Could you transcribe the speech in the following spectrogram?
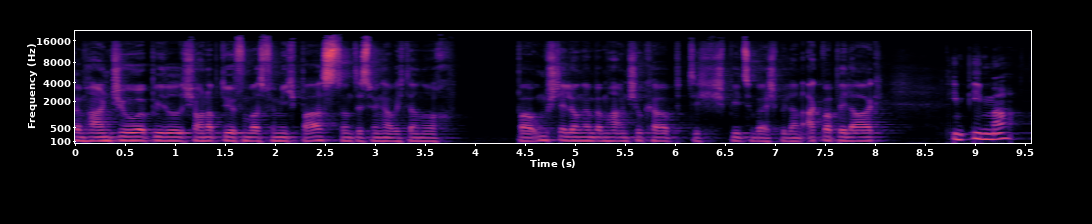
beim Handschuh ein bisschen schauen habe dürfen, was für mich passt und deswegen habe ich dann auch paar Umstellungen beim Handschuh gehabt. Ich spiele zum Beispiel einen Aquabelag. Immer?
